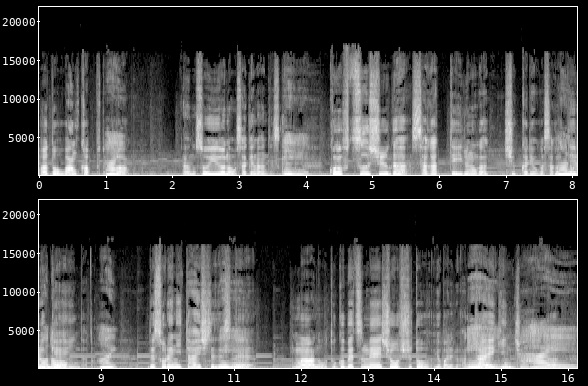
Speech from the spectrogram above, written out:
あとワンカップとか、はあのそういうようなお酒なんですけれども、ええこの普通酒が下がっているのが出荷量が下がっている原因だと。はい。でそれに対してですね、まああの特別名称酒と呼ばれるあええ。の大吟醸とか、はい。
